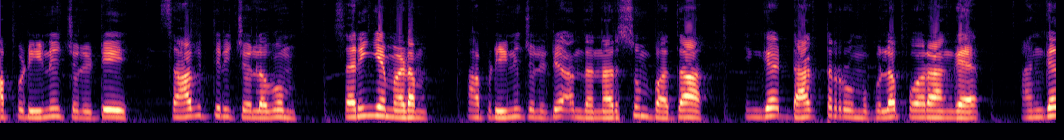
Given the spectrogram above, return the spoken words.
அப்படின்னு சொல்லிட்டு சாவித்திரி சொல்லவும் சரிங்க மேடம் அப்படின்னு சொல்லிட்டு அந்த நர்ஸும் பார்த்தா இங்கே டாக்டர் ரூமுக்குள்ளே போகிறாங்க அங்கே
